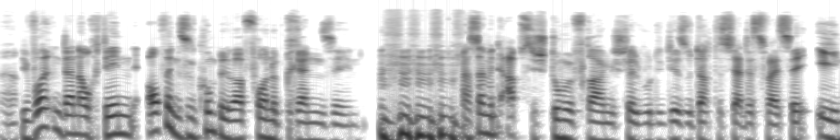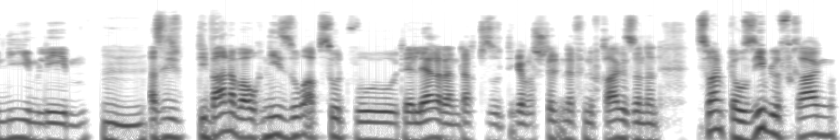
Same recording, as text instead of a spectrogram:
Ja. Wir wollten dann auch den, auch wenn es ein Kumpel war, vorne brennen sehen. Hast dann mit Absicht dumme Fragen gestellt, wo du dir so dachtest, ja, das weiß er eh nie im Leben. Mhm. Also die, die waren aber auch nie so absurd, wo der Lehrer dann dachte, so, Digga, was stellt denn der für eine Frage, sondern es waren plausible Fragen,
